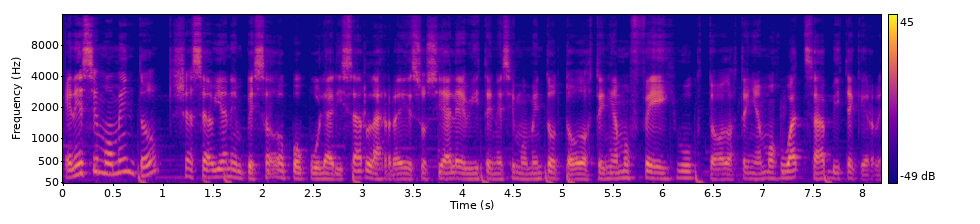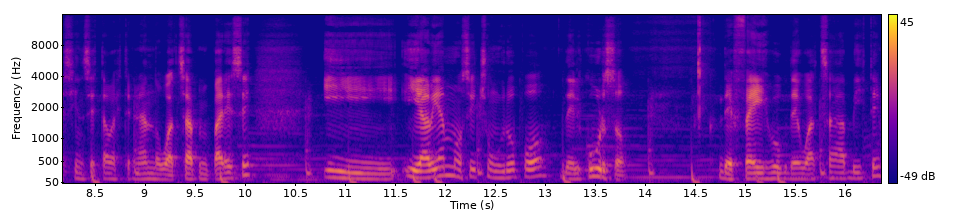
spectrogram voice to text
En ese momento ya se habían empezado a popularizar las redes sociales, viste, en ese momento todos teníamos Facebook, todos teníamos WhatsApp, viste que recién se estaba estrenando WhatsApp me parece, y, habíamos hecho un grupo del curso de Facebook, de WhatsApp, viste,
